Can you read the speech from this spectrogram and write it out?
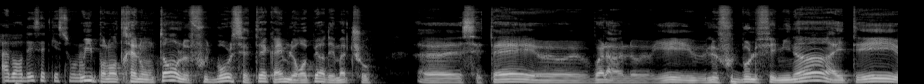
aborder cette question-là? Oui, pendant très longtemps, le football, c'était quand même le repère des machos. C'était voilà le, et le football féminin a été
